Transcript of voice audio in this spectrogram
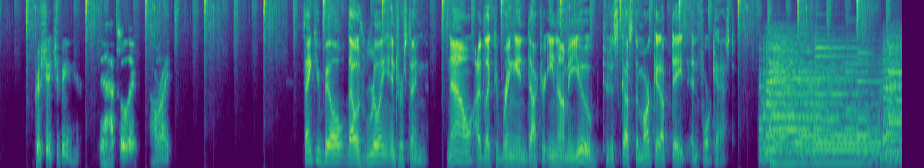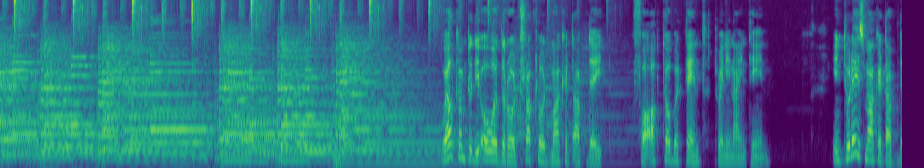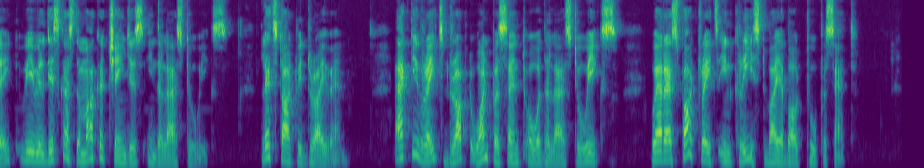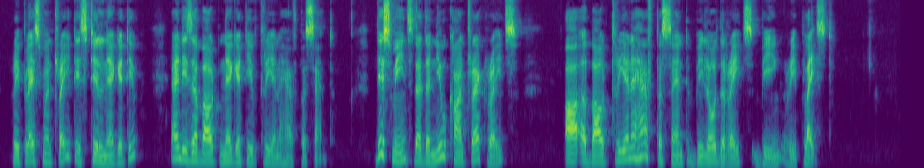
appreciate you being here. Yeah, absolutely. All right. Thank you, Bill. That was really interesting. Now, I'd like to bring in Dr. Inam Ayub to discuss the market update and forecast. Welcome to the Over the Road Truckload Market Update for October 10th, 2019. In today's market update, we will discuss the market changes in the last two weeks. Let's start with dry van. Active rates dropped 1% over the last two weeks, whereas spot rates increased by about 2%. Replacement rate is still negative and is about negative 3.5%. This means that the new contract rates are about 3.5% below the rates being replaced.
